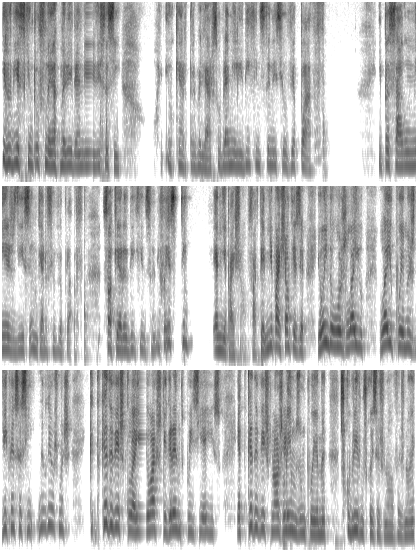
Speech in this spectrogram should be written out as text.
E no dia seguinte telefonei à Marirene e disse assim, eu quero trabalhar sobre Emily Dickinson e Sylvia Plath. E passado um mês disse, eu não quero Sylvia Plath, só quero a Dickinson. E foi assim. É a minha paixão, de facto, é a minha paixão, quer dizer, eu ainda hoje leio, leio poemas de e penso assim, meu Deus, mas de cada vez que leio, eu acho que a grande poesia é isso, é de cada vez que nós lemos um poema, descobrirmos coisas novas, não é?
